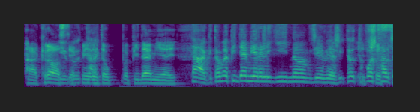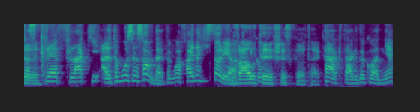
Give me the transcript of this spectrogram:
A, Cross, I jak był- mieli tak. tą epidemię Tak, tą epidemię religijną, gdzie wiesz, i to, to było cały czas wszyscy- krew, flaki, ale to było sensowne, to była fajna historia. gwałty, Tylko- wszystko, tak. Tak, tak, dokładnie.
